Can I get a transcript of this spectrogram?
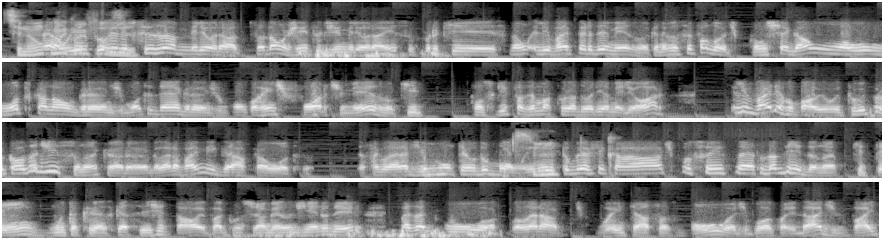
Senão, É, como é que vai fazer? ele precisa melhorar, precisa dar um jeito de melhorar isso, porque senão ele vai perder mesmo. Que nem você falou, tipo, quando chegar um, um outro canal grande, uma outra ideia grande, um concorrente forte mesmo, que conseguir fazer uma curadoria melhor, ele vai derrubar o YouTube por causa disso, né, cara? A galera vai migrar pra outro. Essa galera de conteúdo bom. E Sim. no YouTube vai ficar, tipo, o Felipe Neto da vida, né? Que tem muita criança que assiste e tal, e vai continuar ganhando dinheiro dele, mas a, o, a galera, tipo, entre essas boa, de boa qualidade, vai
